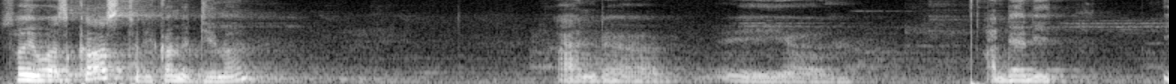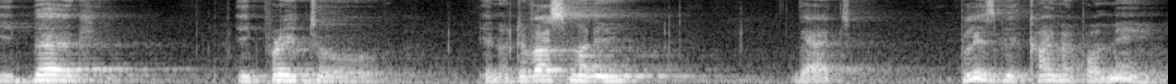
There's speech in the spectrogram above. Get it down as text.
So he was cursed to become a demon and uh, he, uh, and then he, he begged, he prayed to, you know, Durvasa Muni that please be kind upon me,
